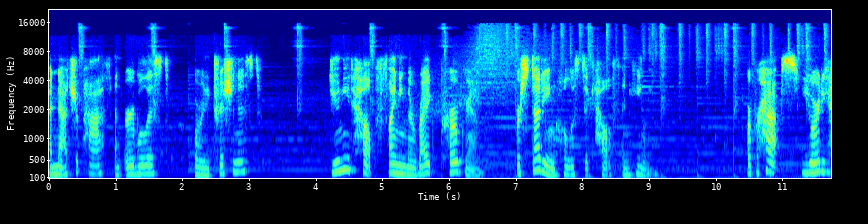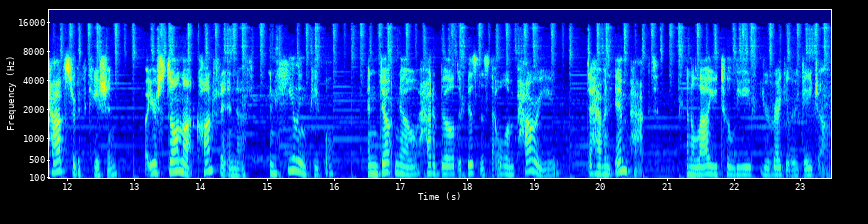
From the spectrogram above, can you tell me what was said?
a naturopath, an herbalist, or a nutritionist? Do you need help finding the right program for studying holistic health and healing? Or perhaps you already have certification, but you're still not confident enough in healing people and don't know how to build a business that will empower you to have an impact and allow you to leave your regular day job.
